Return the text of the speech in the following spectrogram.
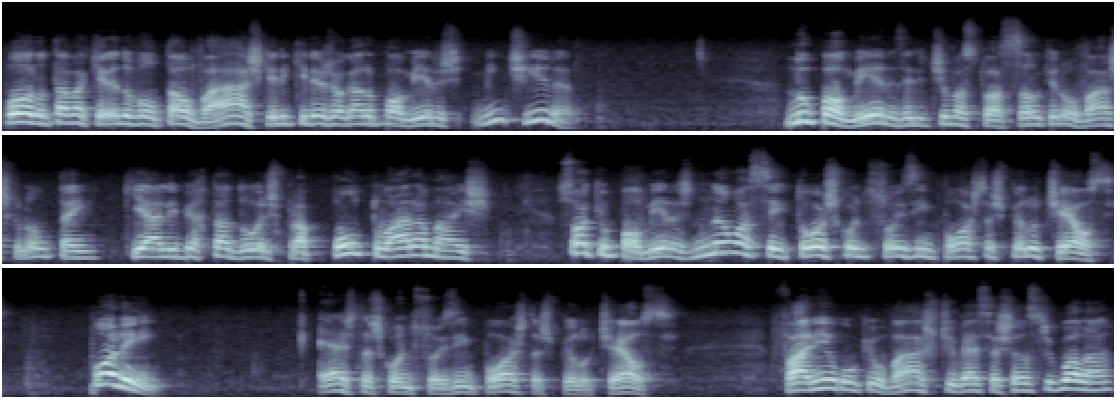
pô, não estava querendo voltar ao Vasco, ele queria jogar no Palmeiras. Mentira. No Palmeiras ele tinha uma situação que no Vasco não tem, que é a Libertadores, para pontuar a mais. Só que o Palmeiras não aceitou as condições impostas pelo Chelsea. Porém, estas condições impostas pelo Chelsea fariam com que o Vasco tivesse a chance de igualar.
